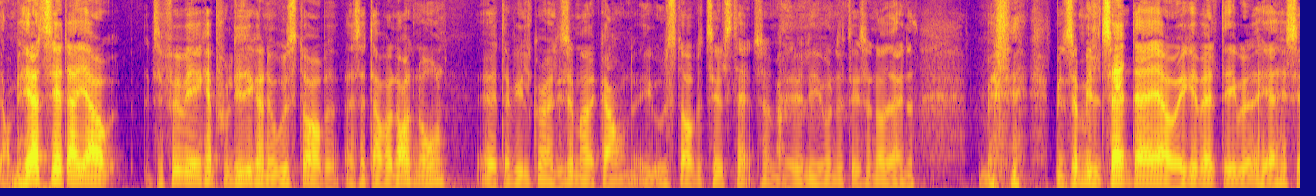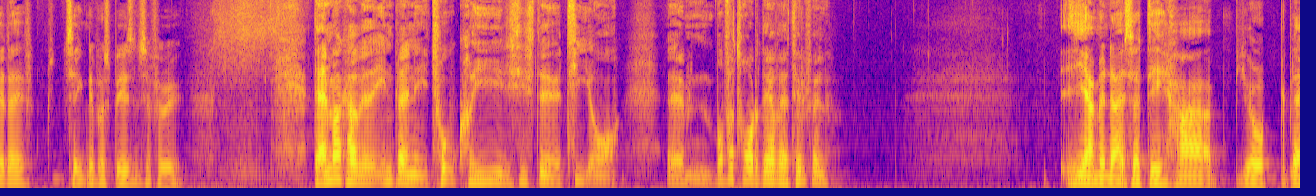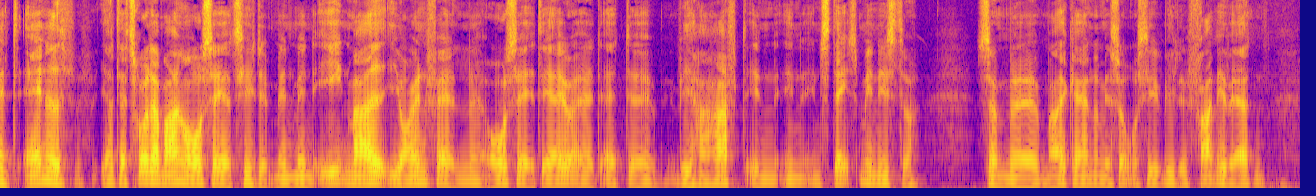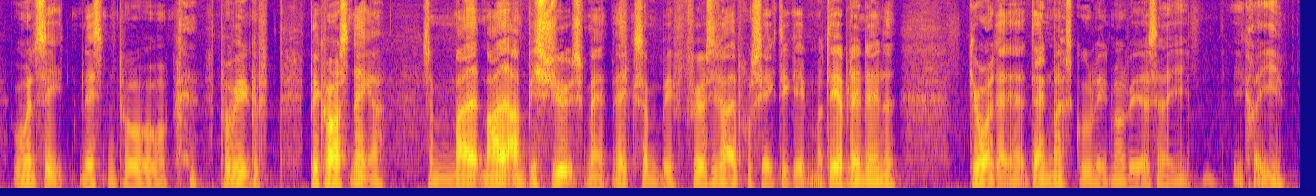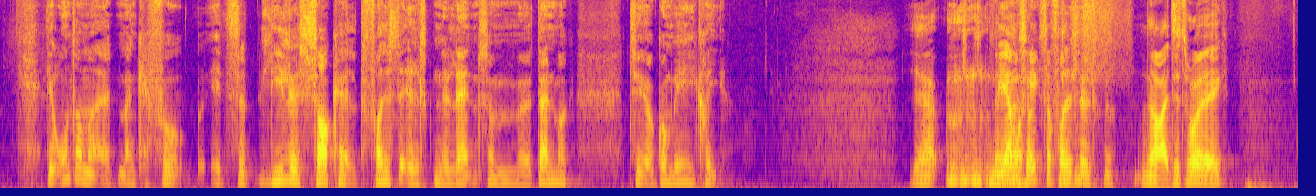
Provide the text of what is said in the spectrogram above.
Jo, men her sætter jeg jo, selvfølgelig vil jeg ikke have politikerne udstoppet. Altså, der var nok nogen, øh, der ville gøre lige så meget gavn i udstoppet tilstand som øh, levende. Det er så noget andet. Men, men så militant er jeg jo ikke, vel? Det er, her sætter jeg tingene på spidsen selvfølgelig. Danmark har været indblandet i to krige i de sidste 10 år. Øhm, hvorfor tror du, det har været tilfældet? Jamen altså, det har jo blandt andet, ja, der tror, der er mange årsager til det, men, men en meget i øjenfaldende årsag, det er jo, at, at øh, vi har haft en, en, en statsminister, som øh, meget gerne, om jeg så må sige, ville frem i verden, uanset næsten på, på hvilke bekostninger, som meget, meget ambitiøs mand, ikke, som vil føre sit eget projekt igennem. Og det er blandt andet gjort, at Danmark skulle involvere sig i, i krige. Det undrer mig, at man kan få et så lille såkaldt fredselskende land som øh, Danmark til at gå med i krig. Ja, men Vi er altså, måske ikke så fredselskende. Nej, det tror jeg ikke.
